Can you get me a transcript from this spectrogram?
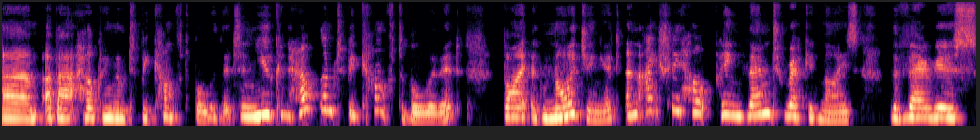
um, about helping them to be comfortable with it. And you can help them to be comfortable with it by acknowledging it and actually helping them to recognize the various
